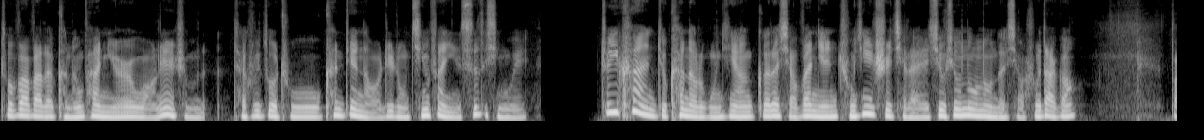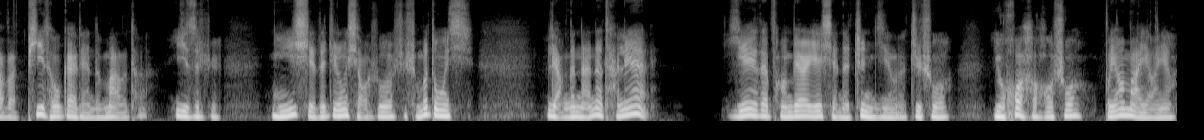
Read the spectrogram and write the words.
做爸爸的可能怕女儿网恋什么的，才会做出看电脑这种侵犯隐私的行为。这一看就看到了龚清扬隔了小半年重新拾起来羞羞弄弄的小说大纲。爸爸劈头盖脸的骂了他，意思是：你写的这种小说是什么东西？两个男的谈恋爱。爷爷在旁边也显得震惊了，只说：有话好好说，不要骂洋洋。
